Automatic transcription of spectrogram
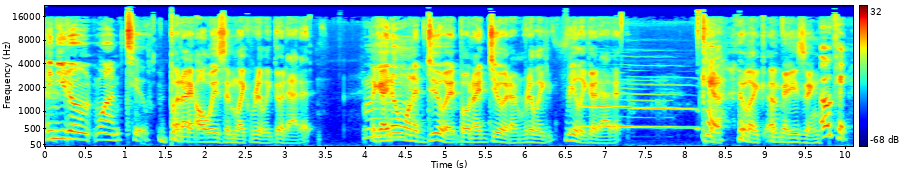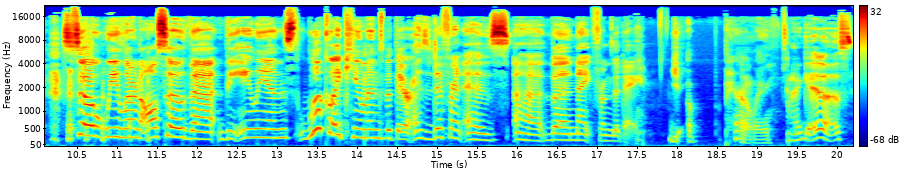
and you don't want to. but I always am like really good at it. Like I don't mm. want to do it, but when I do it, I'm really, really good at it. Okay. Yeah, like amazing. Okay. So we learn also that the aliens look like humans, but they're as different as uh, the night from the day. Yeah, apparently. I guess.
